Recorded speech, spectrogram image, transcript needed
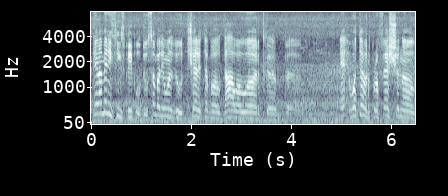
There are many things people do. Somebody want to do charitable, dawa work, uh, uh, whatever, professional,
